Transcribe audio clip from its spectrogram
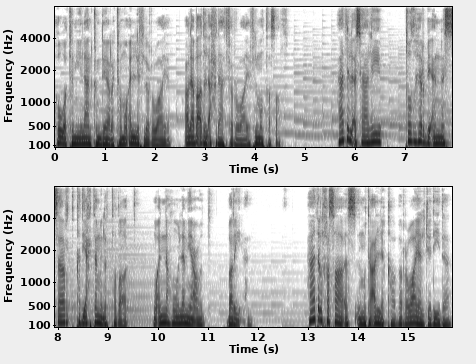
هو كميلان كونديرا كمؤلف للرواية على بعض الأحداث في الرواية في المنتصف. هذه الأساليب تظهر بأن السرد قد يحتمل التضاد وأنه لم يعد بريئا. هذه الخصائص المتعلقة بالرواية الجديدة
